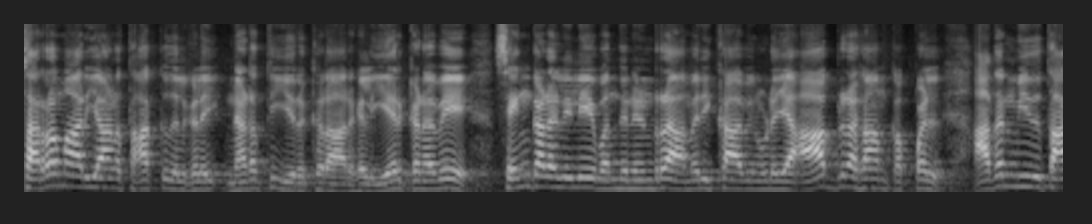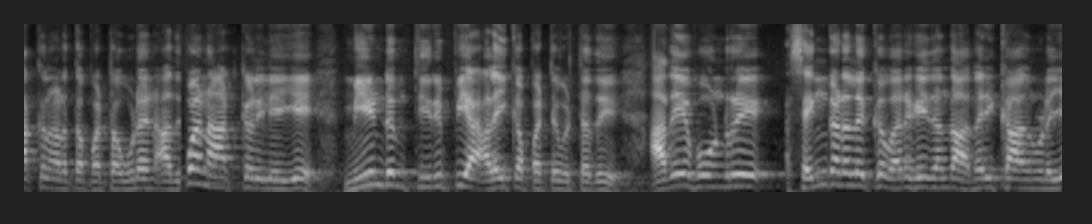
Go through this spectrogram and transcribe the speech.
சரமாரியான தாக்குதல்களை நடத்தி இருக்கிறார்கள். ஏற்கனவே செங்கடலிலே வந்து நின்ற அமெரிக்காவினுடைய ஆப்ரஹாம் கப்பல் அதன் மீது தாக்குதல் நடத்தப்பட்டவுடன் அது நாட்களிலேயே மீண்டும் திருப்பி அழைக்கப்பட்டு விட்டது. அதே போன்று செங்கடலுக்கு வருகை தந்த அமெரிக்காவினுடைய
